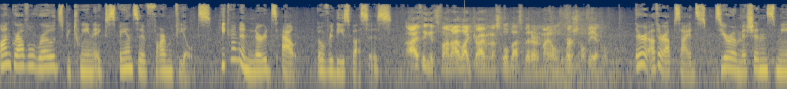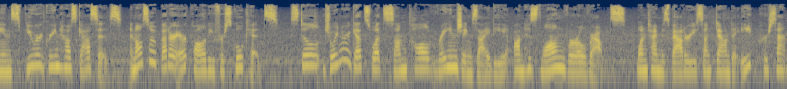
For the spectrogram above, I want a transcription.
On gravel roads between expansive farm fields, he kind of nerds out over these buses. I think it's fun. I like driving a school bus better than my own personal vehicle. There are other upsides. Zero emissions means fewer greenhouse gases and also better air quality for school kids. Still, Joyner gets what some call range anxiety on his long rural routes. One time his battery sunk down to 8%.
